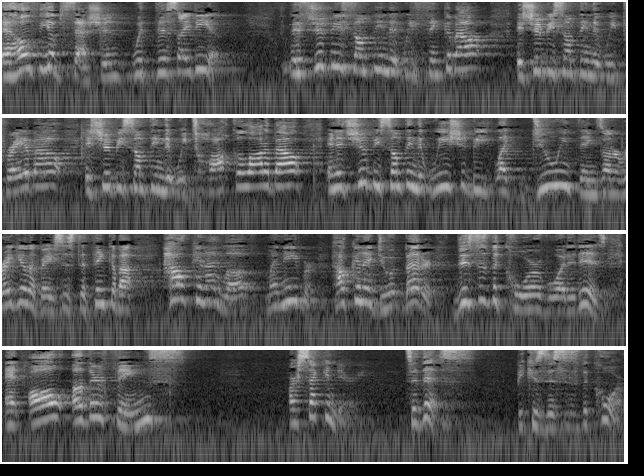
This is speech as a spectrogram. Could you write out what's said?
a healthy obsession with this idea. It should be something that we think about. It should be something that we pray about. It should be something that we talk a lot about. And it should be something that we should be like doing things on a regular basis to think about how can I love my neighbor? How can I do it better? This is the core of what it is. And all other things are secondary to this because this is the core.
